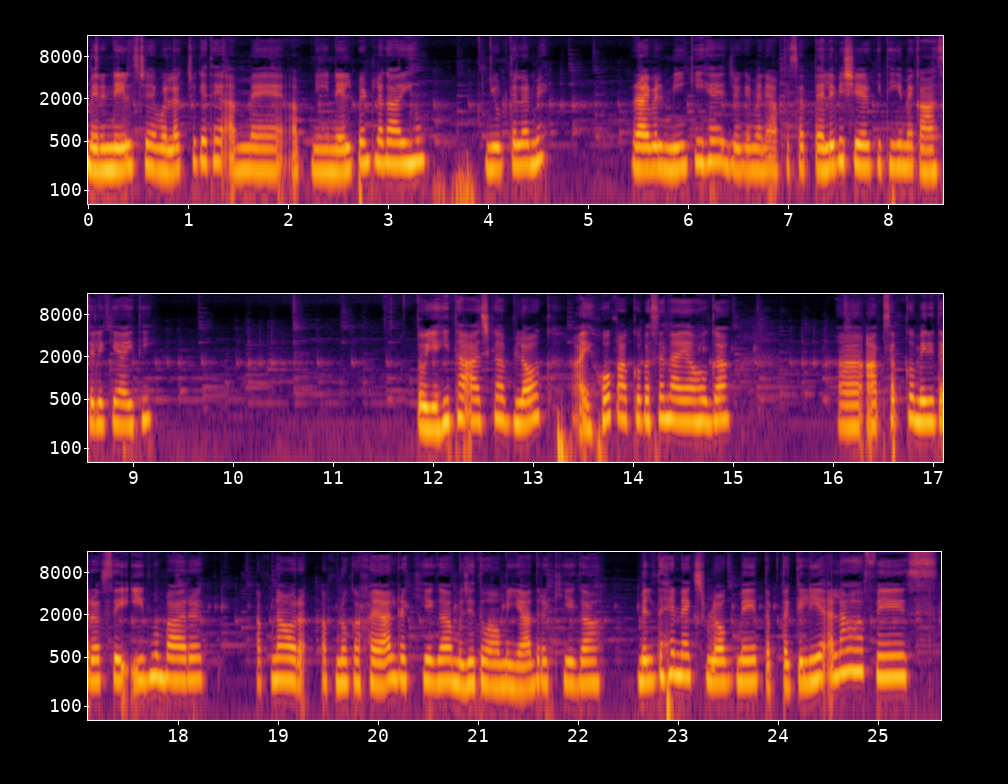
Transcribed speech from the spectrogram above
मेरे नेल्स जो है वो लग चुके थे, अब मैं अपनी नेल पेंट लगा रही हूँ न्यूट कलर में। राइवल मी की है, जो कि मैंने आपके साथ पहले भी शेयर की थी कि मैं कहाँ से लेके आई थी। तो यही था आज का ब्लॉग आई होप आपको पसंद आया होगा। आप सबको मेरी तरफ़ से ईद मुबारक। अपना और अपनों का ख्याल रखिएगा, मुझे दुआओं में याद रखिएगा। मिलते हैं नेक्स्ट ब्लॉग में। तब तक के लिए अल्लाह हाफिज़।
